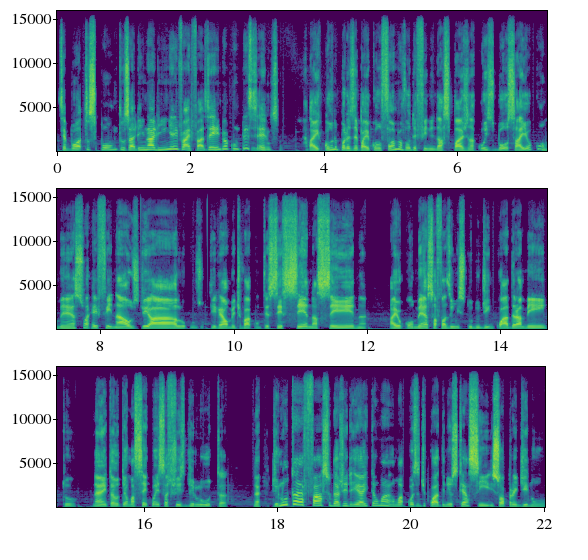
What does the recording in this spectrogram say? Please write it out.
Você bota os pontos ali na linha e vai fazendo acontecer. Aí quando, por exemplo, aí conforme eu vou definindo as páginas com esboço, aí eu começo a refinar os diálogos, o que realmente vai acontecer cena a cena. Aí eu começo a fazer um estudo de enquadramento, né? Então eu tenho uma sequência X de luta. Né? De luta é fácil da gente. E aí tem uma, uma coisa de quadrinhos que é assim. Isso eu aprendi num,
